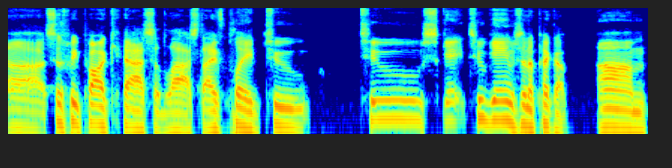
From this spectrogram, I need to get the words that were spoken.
uh since we podcasted last, I've played two two skate two games in a pickup. Um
